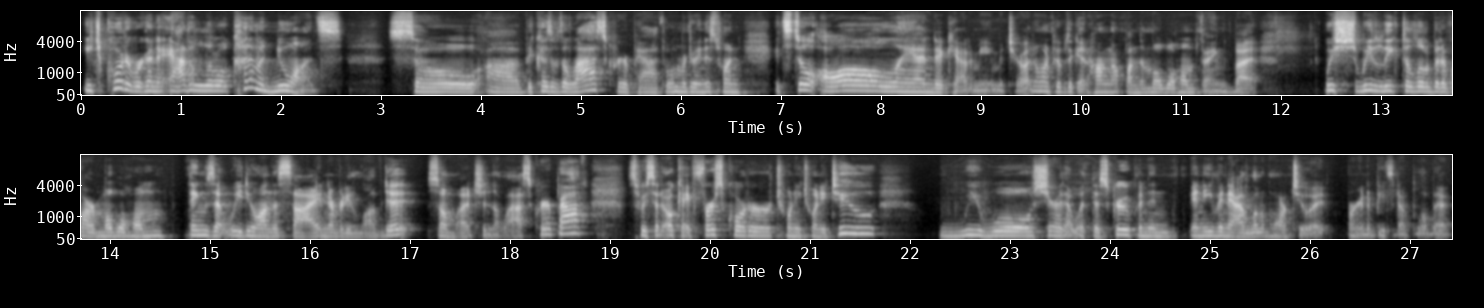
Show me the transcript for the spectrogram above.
each quarter, we're going to add a little kind of a nuance. So, uh, because of the last career path, when we're doing this one, it's still all Land Academy material. I don't want people to get hung up on the mobile home thing, but we sh- we leaked a little bit of our mobile home things that we do on the side, and everybody loved it so much in the last career path. So we said, okay, first quarter 2022, we will share that with this group, and then and even add a little more to it. We're going to beef it up a little bit.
